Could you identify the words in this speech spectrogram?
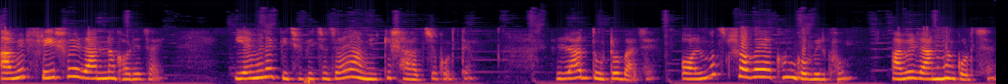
আমির ফ্রেশ হয়ে রান্নাঘরে যায় ইয়ামিনা পিছু পিছু যায় আমিরকে সাহায্য করতে। রাত দুটো বাজে। অলমোস্ট সবাই এখন গভীর ঘুম। আমির রান্না করছে।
